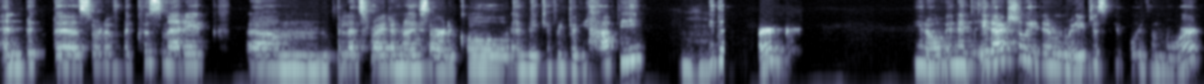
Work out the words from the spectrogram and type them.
And the, the sort of the cosmetic, um, let's write a nice article and make everybody happy. Mm-hmm. It work you know and it, it actually it enrages people even more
